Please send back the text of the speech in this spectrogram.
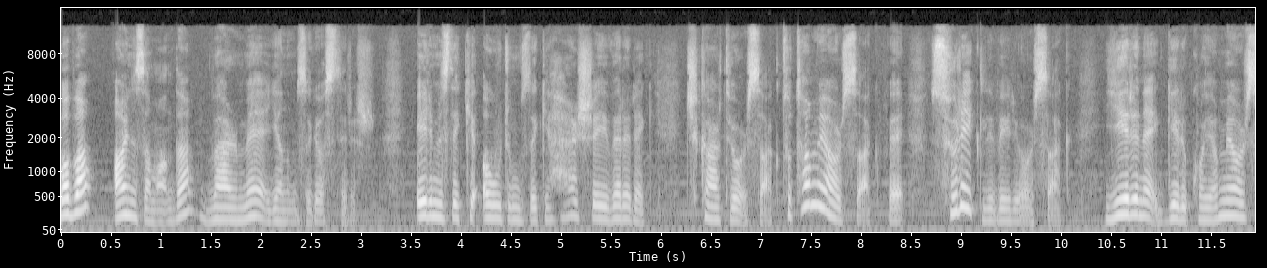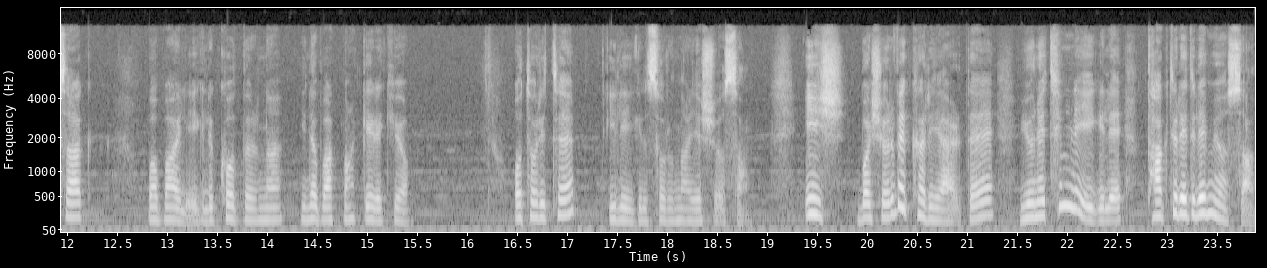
Baba aynı zamanda verme yanımızı gösterir. Elimizdeki avucumuzdaki her şeyi vererek çıkartıyorsak, tutamıyorsak ve sürekli veriyorsak, yerine geri koyamıyorsak baba ile ilgili kodlarına yine bakmak gerekiyor. Otorite ile ilgili sorunlar yaşıyorsan, iş, başarı ve kariyerde yönetimle ilgili takdir edilemiyorsan,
